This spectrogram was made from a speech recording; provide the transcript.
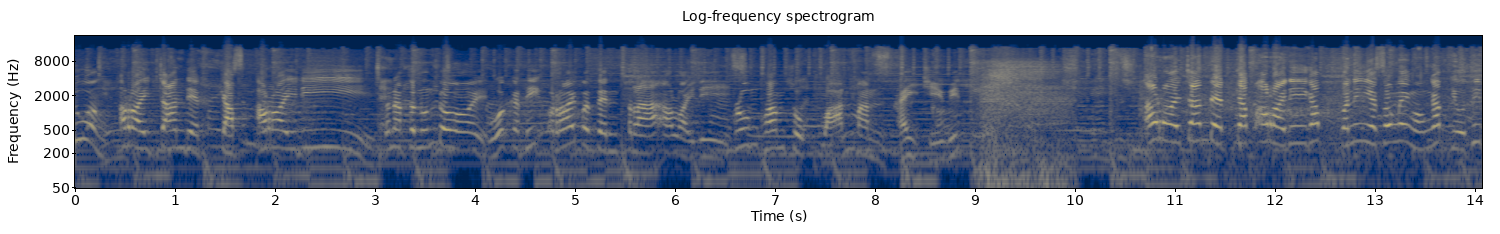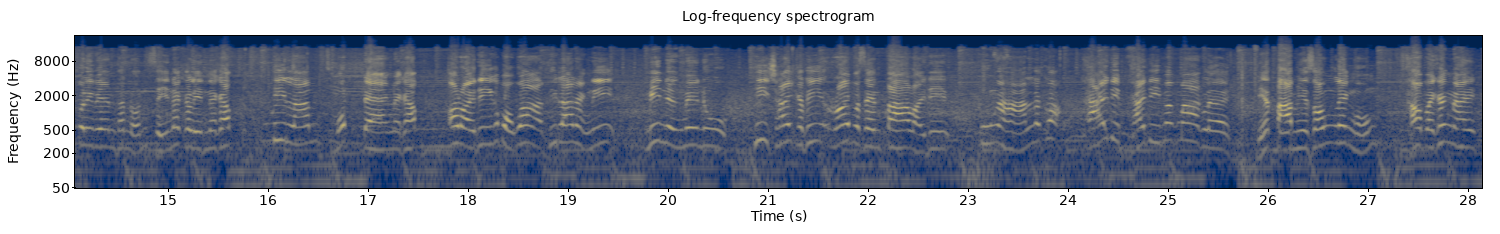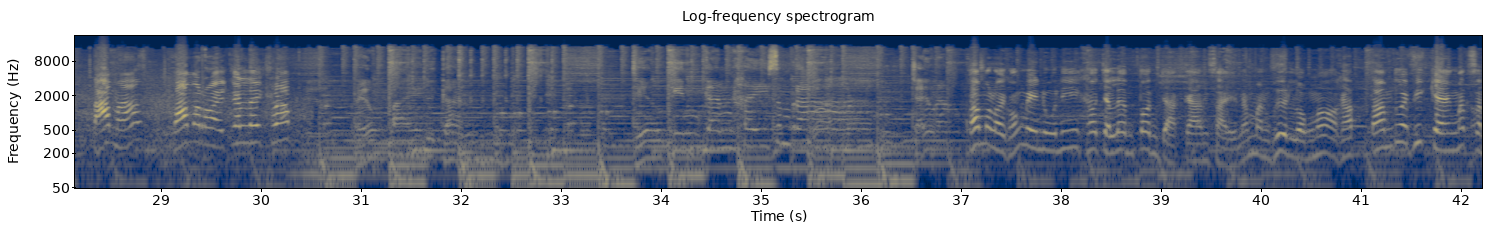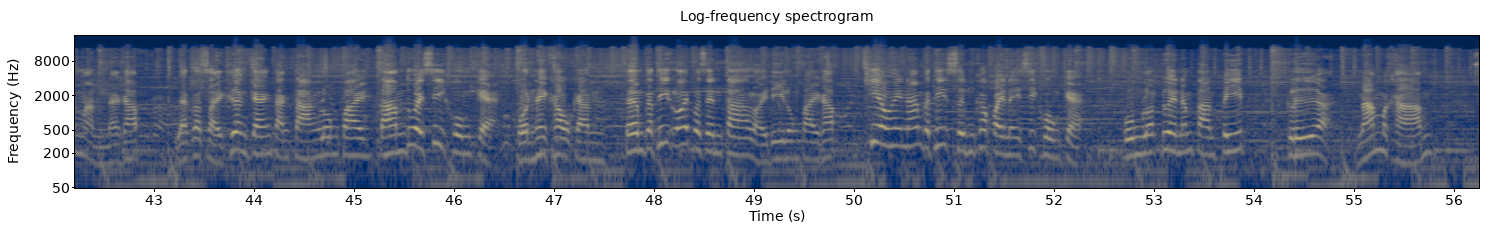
ช่วงอร่อยจานเด็ดกับอร่อยดี สนับสนุนโดย หัวกะทิร้อยเปอร์เซ็นตราอร่อยดีปรุงความสุขหวานมันให้ชีวิต อร่อยจานเด็ดกับอร่อยดีครับ วันนี้เฮียซงเล่งหงครับอยู่ที่บริเวณถนนศรีนครินทร์นะครับ ที่ร้านมดแดงนะครับ อร่อยดีก็บอกว่าที่ร้านแห่งนี้มีหนึ่งเมนูที่ใช้กะทิร้อยเปอร์เซ็นต์ตาอร่อยดีปรุงอาหารแล้วก็ขายดิบขายดีมากๆเลย เดี๋ยวตามเฮียซงเล่งหง เข้าไปข้างในตามหา ความอร่อยกันเลยครับ เร็วไปด้วยกัน เที่ยวกินกันให้สำราญใจเราความอร่อยของเมนูนี้เขาจะเริ่มต้นจากการใส่น้ำมันพืชลงหม้อครับ ตามด้วยพริกแกงมัสมั่นนะครับ แล้วก็ใส่เครื่องแกงต่างๆ ลงไป ตามด้วยซี่โครงแกะคนให้เข้ากัน เติมกะทิร้อยเปอร์เซ็นต์ตาอร่อยดีลงไปครับเคี่ยวให้น้ำกะทิซึมเข้าไปในซี่โครงแกะปรุงรสด้วยน้ำตาลปี๊บเกลือ น้ำมะขาม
